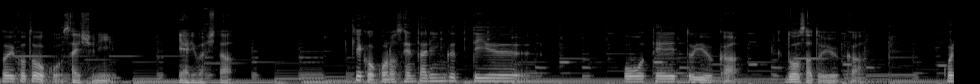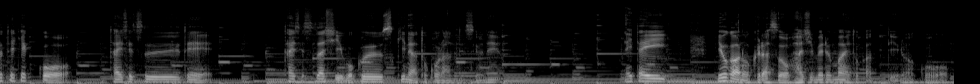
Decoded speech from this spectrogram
そういうことをこう最初にやりました。結構このセンタリングっていう工程というか動作というかこれって結構大切で大切だし僕好きなとこなんですよね。大体ヨガのクラスを始める前とかっていうのはこう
